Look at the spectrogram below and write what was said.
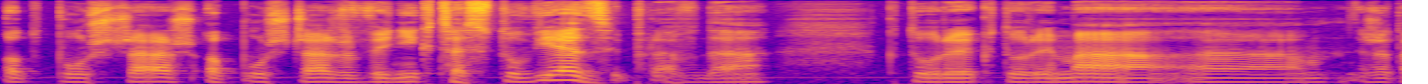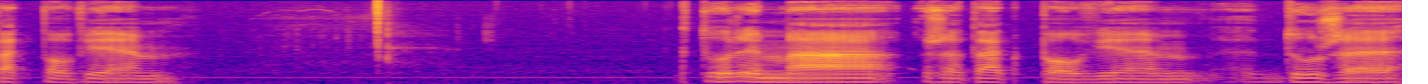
odpuszczasz, opuszczasz wynik testu wiedzy, prawda? Który, który ma, e, że tak powiem, który ma, że tak powiem, duże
